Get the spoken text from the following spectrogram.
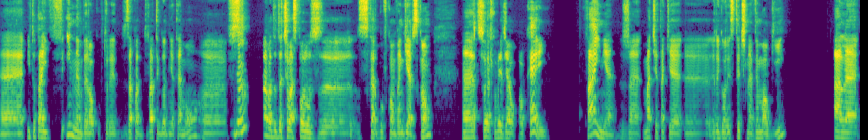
E, I tutaj w innym wyroku, który zapadł dwa tygodnie temu, e, mhm. sprawa dotyczyła sporu z, skarbówką węgierską, który powiedział: OK, fajnie, że macie takie e, rygorystyczne wymogi, ale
